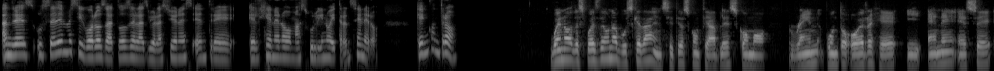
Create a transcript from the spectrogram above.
Andrés, usted investigó los datos de las violaciones entre el género masculino y transgénero. ¿Qué encontró? Bueno, después de una búsqueda en sitios confiables como RAIN.org y nsrc.org,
